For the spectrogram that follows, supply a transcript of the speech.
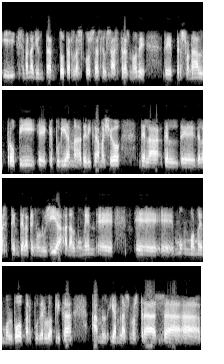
i se van ajuntar totes les coses, els astres, no? de, de personal propi eh, que podíem dedicar a això, de la, del, de, de, la, de la tecnologia en el moment eh, eh, eh, un moment molt bo per poder-lo aplicar amb, i amb les nostres eh, eh,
